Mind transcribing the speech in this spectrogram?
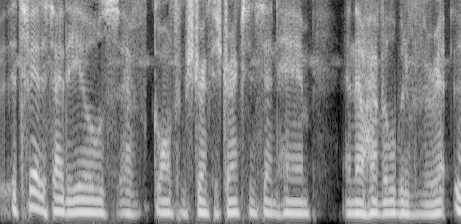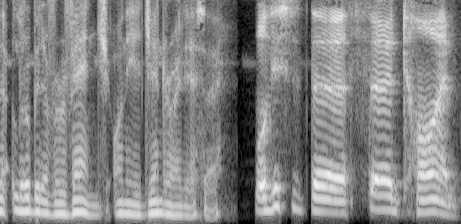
it's fair to say the Eels have gone from strength to strength since then, Ham, and they'll have a little bit of a, re- a little bit of revenge on the agenda, I dare say. Well, this is the third time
